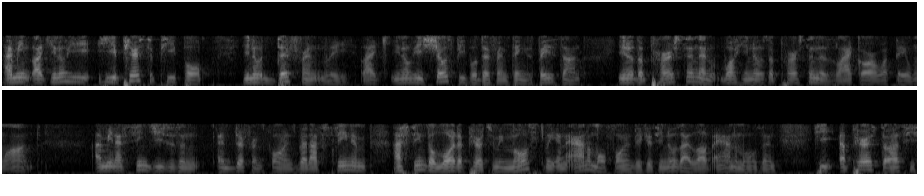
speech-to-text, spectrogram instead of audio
I mean, like you know, he he appears to people, you know, differently. Like you know, he shows people different things based on you know the person and what he knows the person is like or what they want. I mean, I've seen Jesus in in different forms, but I've seen him. I've seen the Lord appear to me mostly in animal form because He knows I love animals, and He appears to us. He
